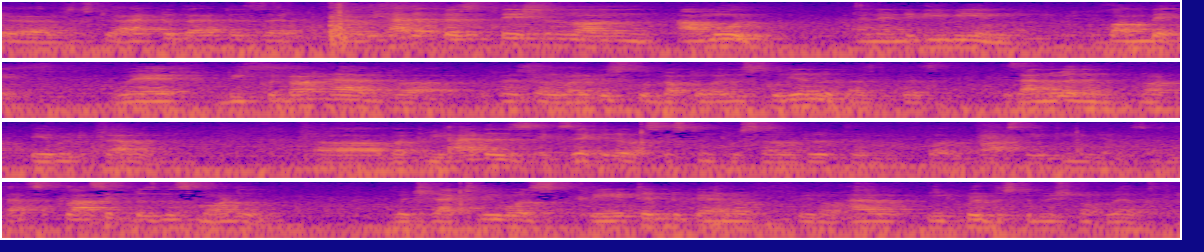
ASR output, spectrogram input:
uh, just to add to that, is that uh, we had a presentation on Amul and NDDB in Bombay, where we could not have uh, Professor Verghese, Dr. Verghese Kurien with us because he's unwell and not able to travel. Uh, but we had his executive assistant who served with him for the past 18 years. And that's a classic business model, which actually was created to kind of, you know, have equal distribution of wealth.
